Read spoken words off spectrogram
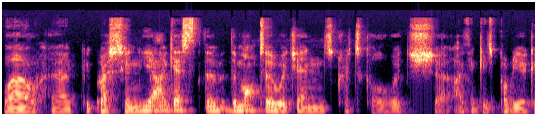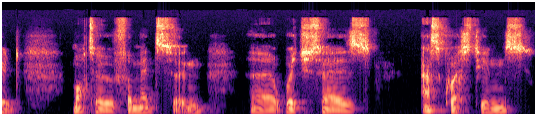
Wow, uh, good question. Yeah, I guess the the motto which ends critical, which uh, I think is probably a good motto for medicine, uh, which says ask questions,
